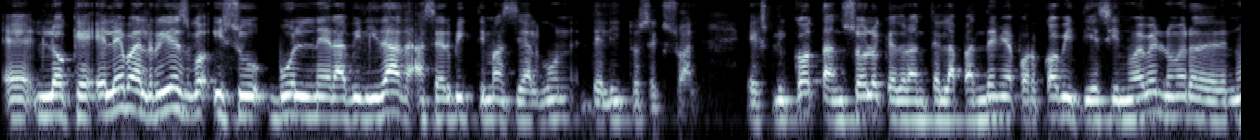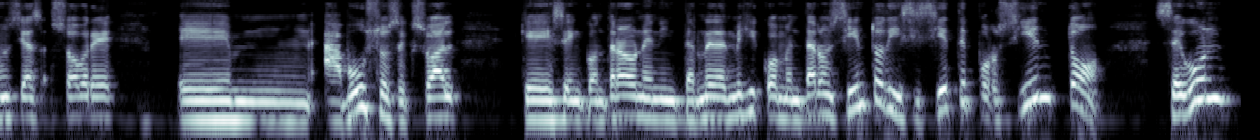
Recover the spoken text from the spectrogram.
eh, lo que eleva el riesgo y su vulnerabilidad a ser víctimas de algún delito sexual. Explicó tan solo que durante la pandemia por COVID-19 el número de denuncias sobre eh, abuso sexual que se encontraron en Internet en México aumentaron 117%, según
